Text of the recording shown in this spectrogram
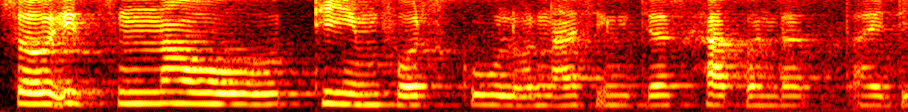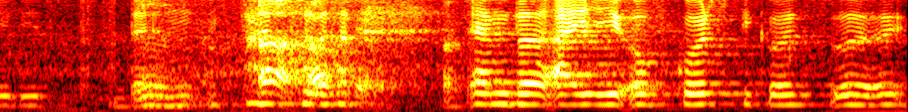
So it's no team for school or nothing. It just happened that I did it then. But, Ah, okay, okay. And uh, I, of course, because uh,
